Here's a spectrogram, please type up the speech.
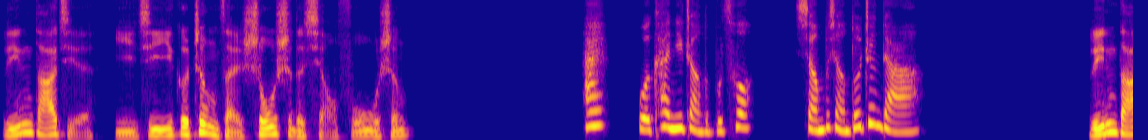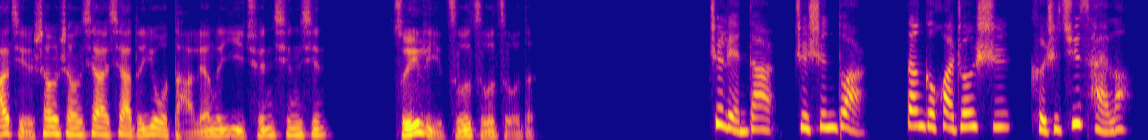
琳达姐以及一个正在收拾的小服务生。哎，我看你长得不错，想不想多挣点啊？琳达姐上上下下的又打量了一圈清新，嘴里啧啧啧的。这脸蛋儿，这身段儿，当个化妆师可是屈才了。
